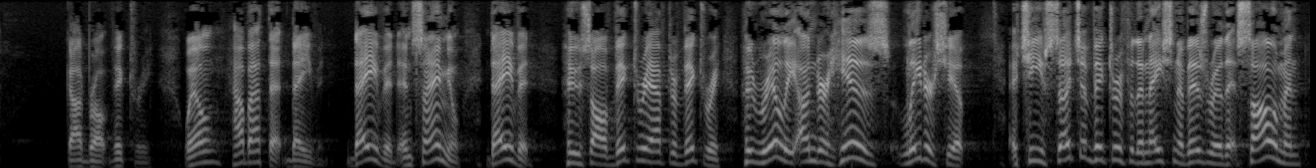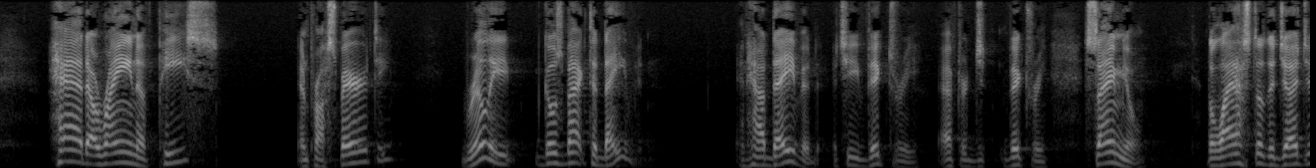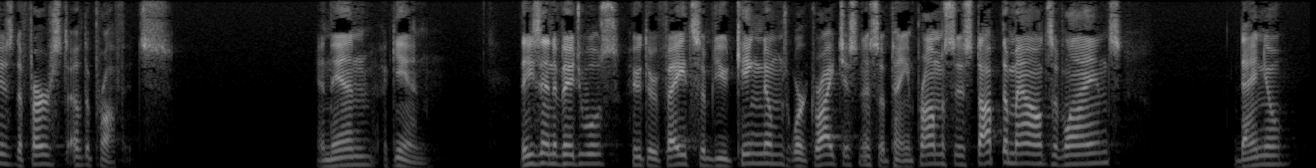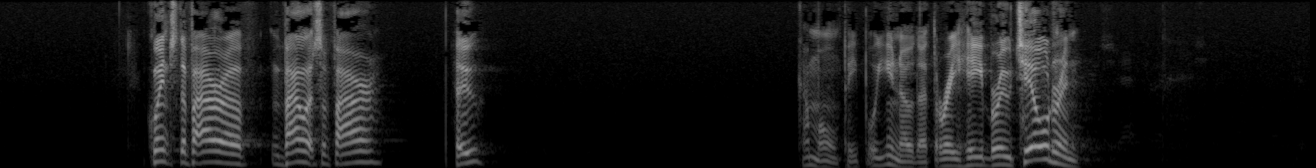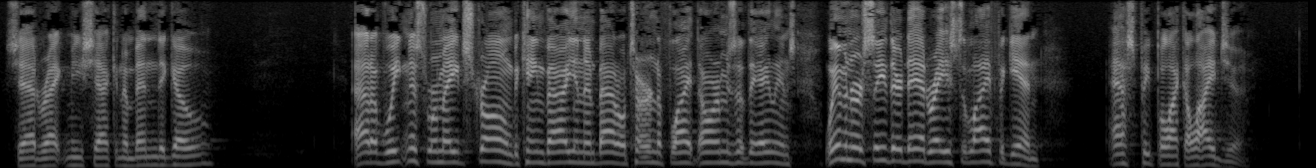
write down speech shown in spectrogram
God brought victory. Well, how about that David? David and Samuel. David, who saw victory after victory, who really, under his leadership, achieved such a victory for the nation of Israel that Solomon had a reign of peace and prosperity really goes back to David and how David achieved victory after victory. Samuel, the last of the judges, the first of the prophets. And then again, These individuals who through faith subdued kingdoms, worked righteousness, obtained promises, stopped the mouths of lions, Daniel, quenched the fire of violence of fire, who? Come on, people. You know the three Hebrew children Shadrach, Meshach, and Abednego. Out of weakness were made strong, became valiant in battle, turned to flight the armies of the aliens. Women received their dead raised to life again. Ask people like Elijah,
